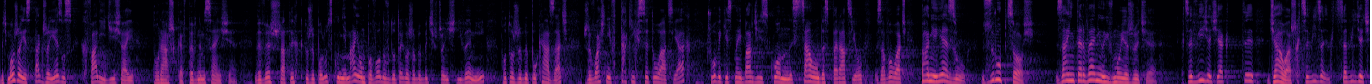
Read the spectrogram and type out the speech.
Być może jest tak, że Jezus chwali dzisiaj porażkę w pewnym sensie. Wywyższa tych, którzy po ludzku nie mają powodów do tego, żeby być szczęśliwymi, po to, żeby pokazać, że właśnie w takich sytuacjach człowiek jest najbardziej skłonny z całą desperacją zawołać: Panie Jezu, zrób coś, zainterweniuj w moje życie. Chcę widzieć, jak Ty działasz, chcę, widzę, chcę widzieć,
